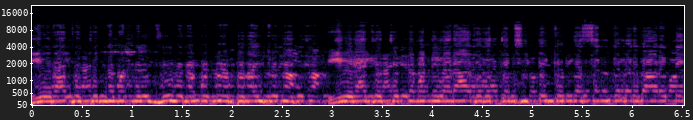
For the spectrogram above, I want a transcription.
ഈ രാജ്യത്തിന്റെ മണ്ണിൽ ജീവിതം മുന്നോട്ട് നയിക്കുന്ന ഈ രാജ്യത്തിന്റെ മണ്ണിൽ അരാജകത്വം സൃഷ്ടിക്കുന്ന സംഘപരിവാറിന്റെ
